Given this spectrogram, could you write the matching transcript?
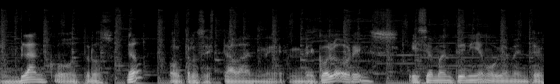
en blanco, otros no. Otros estaban eh, de colores y se mantenían obviamente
